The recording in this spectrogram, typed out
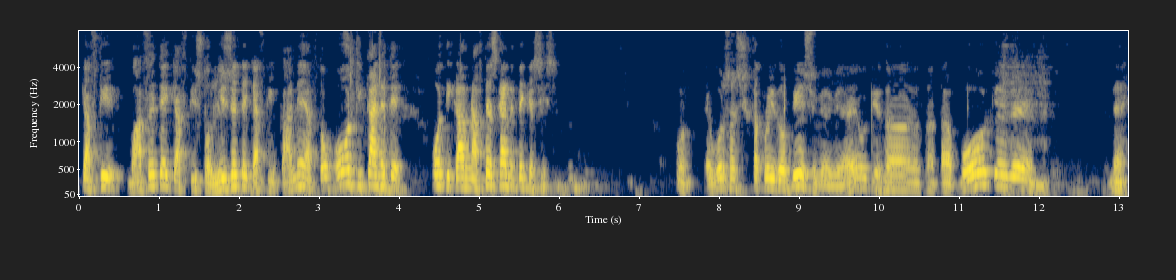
Και αυτή βάφεται και αυτή στολίζεται και αυτή κάνει αυτό. Ό,τι κάνετε, ό,τι κάνουν αυτές κάνετε κι εσείς. Λοιπόν, εγώ σας είχα προειδοποιήσει βέβαια ε, ότι θα, θα τα πω και δεν... Ναι.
